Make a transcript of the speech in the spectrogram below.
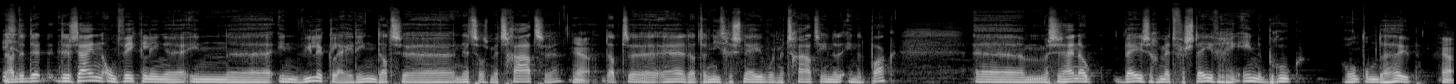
Nou, er- zijn ontwikkelingen in, eh, in wielerkleding dat ze, net zoals met schaatsen, Ja. dat, eh, dat er niet gesneden wordt met schaatsen in, de, in het pak. Ehm, maar ze zijn ook bezig met versteviging in de broek rondom de heup. Ja.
